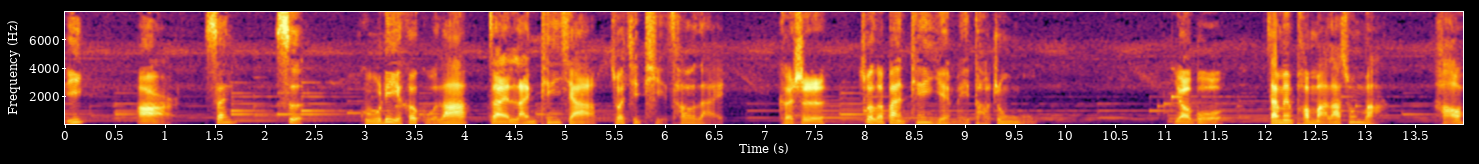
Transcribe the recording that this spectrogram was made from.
一、二、三、四，古丽和古拉在蓝天下做起体操来，可是做了半天也没到中午。要不，咱们跑马拉松吧？好，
